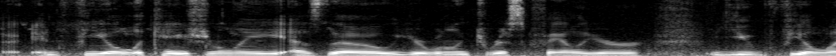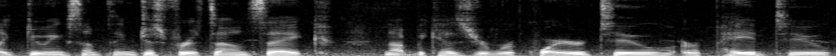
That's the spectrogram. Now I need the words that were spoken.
and feel occasionally as though you're willing to risk failure. You feel like doing something just for its own sake, not because you're required to or paid to.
